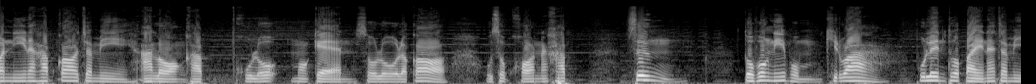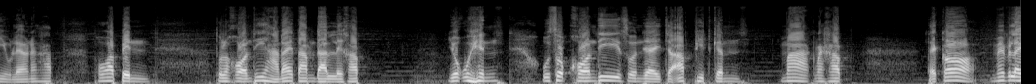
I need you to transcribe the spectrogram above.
วันนี้นะครับก็จะมีอาลองครับคูโรมอร์แกน โซโล แล้วก็อุศบคอนนะครับ ซึ่งตัวพวกนี้ผมคิดว่าผู้เล่นทั่วไปน่าจะมีอยู่แล้วนะครับ เพราะว่าเป็นตัวละครที่หาได้ตามดันเลยครับ ยกเว้นอุศบคอนที่ส่วนใหญ่จะอัพผิดกันมากนะครับ แต่ก็ไม่เป็นไร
